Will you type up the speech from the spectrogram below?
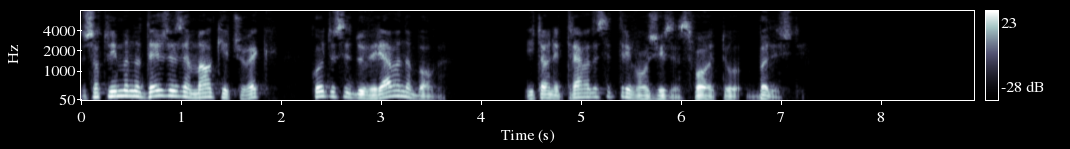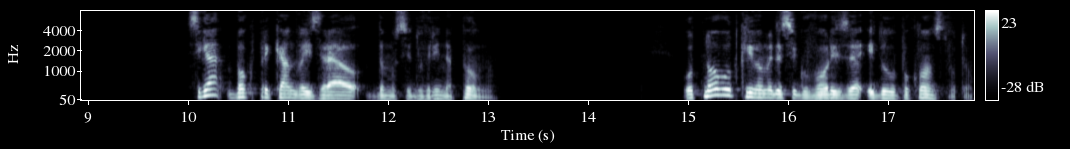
Защото има надежда за малкия човек, който се доверява на Бога. И той не трябва да се тревожи за своето бъдеще. Сега Бог приканва Израел да му се довери напълно отново откриваме да се говори за идолопоклонството.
